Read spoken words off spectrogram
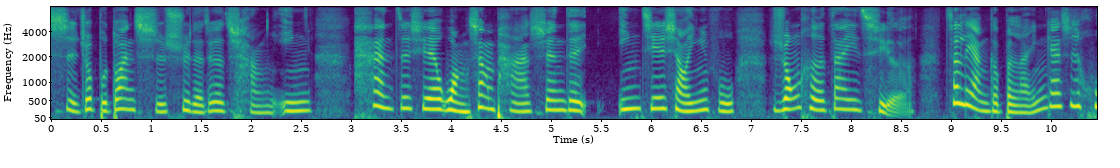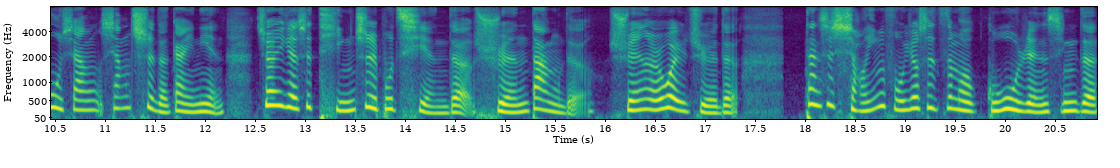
始就不断持续的这个长音和这些往上爬升的音阶小音符融合在一起了。这两个本来应该是互相相斥的概念，就一个是停滞不前的、悬荡的、悬而未决的，但是小音符又是这么鼓舞人心的、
